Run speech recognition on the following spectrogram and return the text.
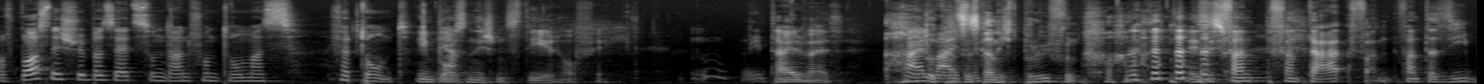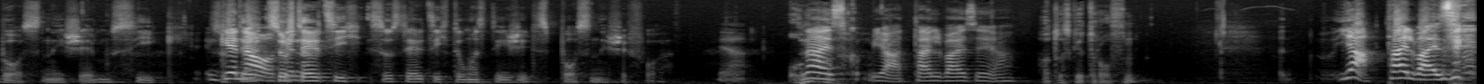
auf Bosnisch übersetzt und dann von Thomas vertont. Im bosnischen ja. Stil, hoffe ich. Teilweise. Ah, du kannst es gar nicht prüfen. es ist Fan Fanta Fan Fantasiebosnische Musik. So genau, Stellt, so, genau. Stellt sich, so stellt sich Thomas Degi das Bosnische vor. Ja. Und? Na, es, ja, teilweise ja. Hat das getroffen? Ja, teilweise.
